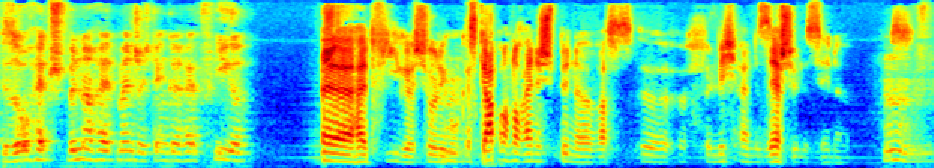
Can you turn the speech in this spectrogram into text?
Wieso halb Spinne, halb Mensch? Ich denke halb Fliege. Äh, halb Fliege, Entschuldigung. Hm. Es gab auch noch eine Spinne, was äh, für mich eine sehr schöne Szene Hm.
